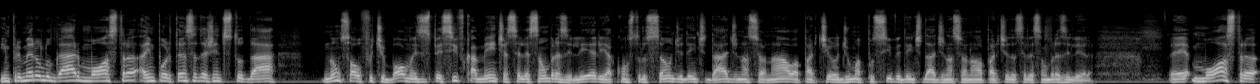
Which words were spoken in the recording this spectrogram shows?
Em primeiro lugar, mostra a importância da gente estudar não só o futebol, mas especificamente a seleção brasileira e a construção de identidade nacional a partir ou de uma possível identidade nacional a partir da seleção brasileira. É, mostra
